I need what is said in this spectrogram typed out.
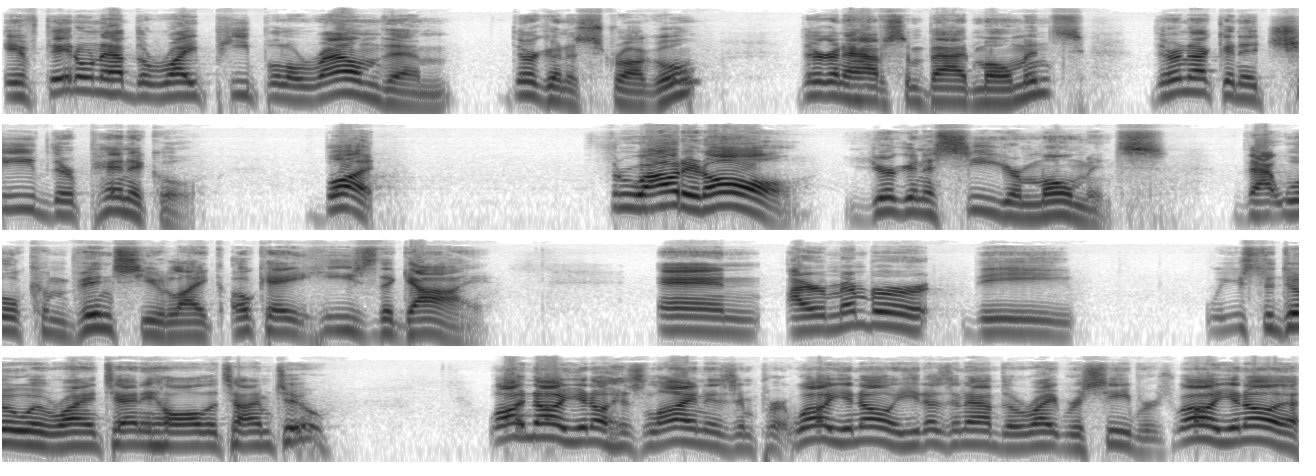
if they don't have the right people around them, they're going to struggle. They're going to have some bad moments. They're not going to achieve their pinnacle. But throughout it all, you're going to see your moments that will convince you, like, okay, he's the guy. And I remember the We used to do it with Ryan Tannehill all the time too. Well, no, you know his line isn't. Well, you know he doesn't have the right receivers. Well, you know uh,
